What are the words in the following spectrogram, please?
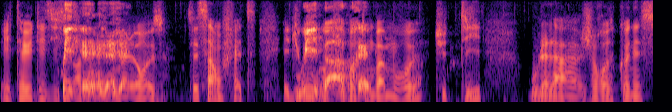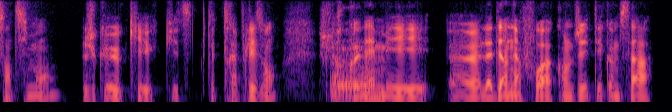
et tu as eu des histoires d'amour malheureuses. C'est ça, en fait. Et du Oui, coup, quand bah tu après- retombes amoureux, tu te dis, oulala, là là, je reconnais ce sentiment, je- que, qui est, qui est peut-être très plaisant, je le Ouais. reconnais, mais euh, la dernière fois, quand j'ai été comme ça,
